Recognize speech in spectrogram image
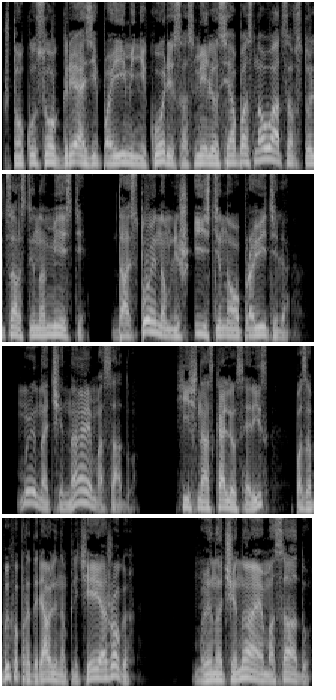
что кусок грязи по имени Корис осмелился обосноваться в столь царственном месте, достойном лишь истинного правителя. Мы начинаем осаду. Хищно оскалился Рис, позабыв о продырявленном плече и ожогах. «Мы начинаем осаду»,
